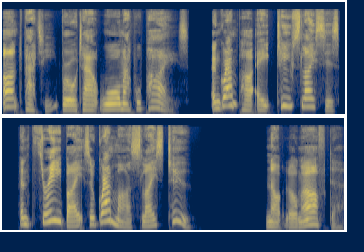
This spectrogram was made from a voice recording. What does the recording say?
Aunt Patty brought out warm apple pies, and Grandpa ate two slices and three bites of Grandma's slice too. Not long after,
